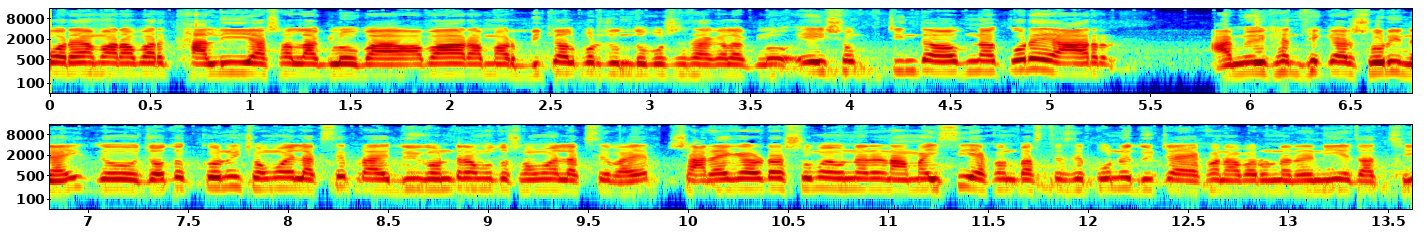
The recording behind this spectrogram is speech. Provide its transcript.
পরে আমার আবার খালি আসা লাগল বা আবার আমার বিকাল পর্যন্ত বসে থাকা লাগল এই সব চিন্তা ভাবনা করে আর আমি ওইখান থেকে আর সরি নাই। তো যতক্ষণই সময় লাগছে, প্রায় দুই ঘণ্টার মতো সময় লাগছে ভাইয়ের। সাড়ে এগারোটার সময় ওনারা নামাইছি, এখন বাঁচতেছে পৌনে দুইটা, এখন আবার ওনারা নিয়ে যাচ্ছি।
